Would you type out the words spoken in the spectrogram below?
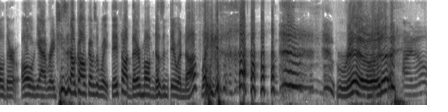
Oh, they're. Oh, yeah, right. She's an alcoholic. I was like, wait, they thought their mom doesn't do enough? Like. Rude. I know.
